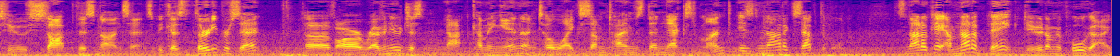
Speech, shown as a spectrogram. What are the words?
to stop this nonsense because 30% of our revenue just not coming in until like sometimes the next month is not acceptable. It's not okay. I'm not a bank, dude. I'm a pool guy.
